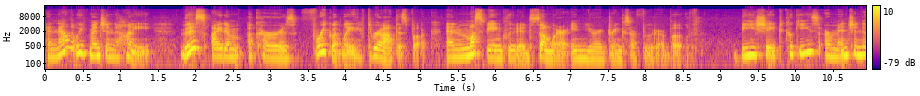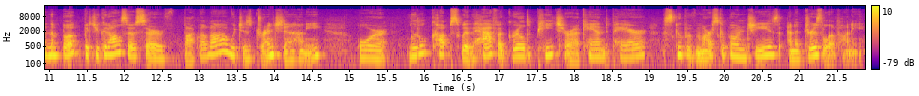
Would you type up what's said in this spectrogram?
And now that we've mentioned honey, this item occurs frequently throughout this book and must be included somewhere in your drinks or food or both. Bee-shaped cookies are mentioned in the book, but you could also serve baklava, which is drenched in honey, or little cups with half a grilled peach or a canned pear, a scoop of mascarpone cheese, and a drizzle of honey.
